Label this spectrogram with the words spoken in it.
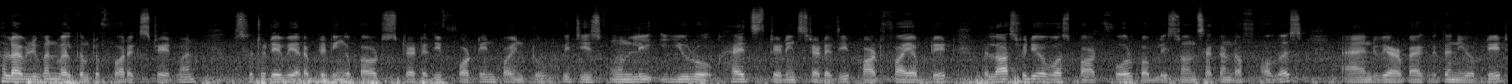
hello everyone welcome to forex trade one. So today we are updating about strategy 14.2 which is only euro hedge trading strategy part 5 update. The last video was part 4 published on 2nd of august and we are back with a new update.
